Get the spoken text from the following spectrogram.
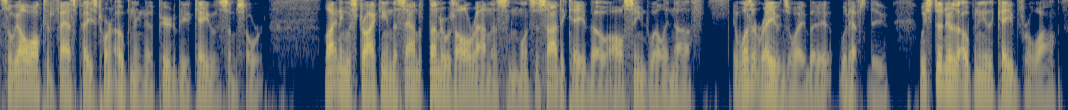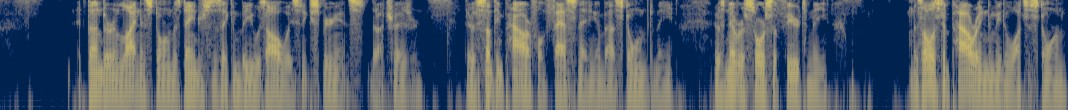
So we all walked at a fast pace toward an opening that appeared to be a cave of some sort. Lightning was striking and the sound of thunder was all around us, and once inside the cave, though, all seemed well enough. It wasn't Ravensway, but it would have to do. We stood near the opening of the cave for a while. A thunder and lightning storm, as dangerous as they can be, was always an experience that I treasured. There was something powerful and fascinating about a storm to me. It was never a source of fear to me. It was almost empowering to me to watch a storm.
